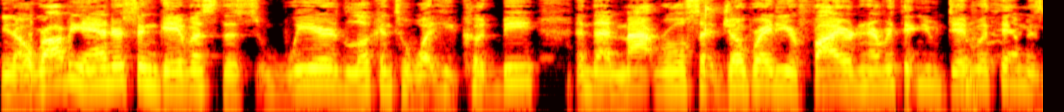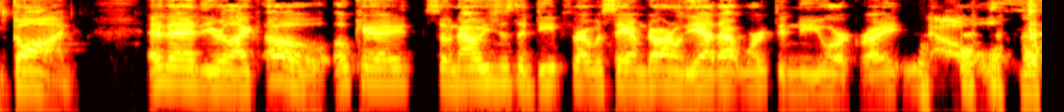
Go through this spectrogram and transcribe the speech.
You know, Robbie Anderson gave us this weird look into what he could be, and then Matt Rhule said, "Joe Brady, you're fired, and everything you did with him is gone." And then you're like, "Oh, okay." So now he's just a deep threat with Sam Darnold. Yeah, that worked in New York, right? No.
